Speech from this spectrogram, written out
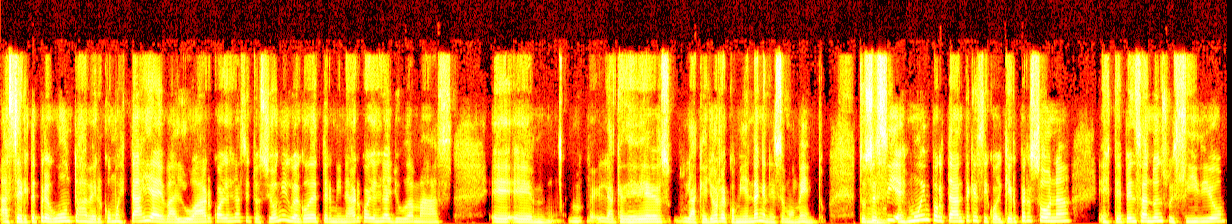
hacerte preguntas, a ver cómo estás y a evaluar cuál es la situación y luego determinar cuál es la ayuda más, eh, em, la, que debes, la que ellos recomiendan en ese momento. Entonces, mm. sí, es muy importante que si cualquier persona esté pensando en suicidio,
